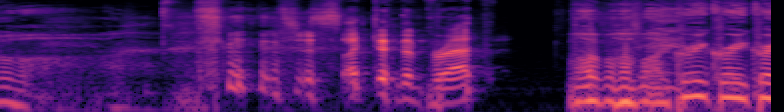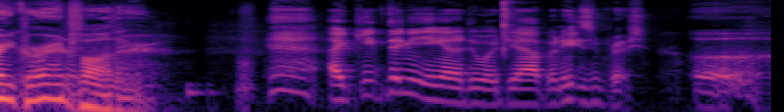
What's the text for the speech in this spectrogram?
Oh, Just sucking the breath. My my, my great great great grandfather. I keep thinking you're gonna do a Japanese impression. Oh,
